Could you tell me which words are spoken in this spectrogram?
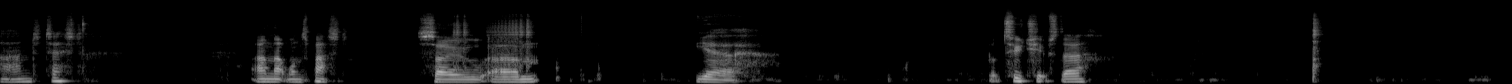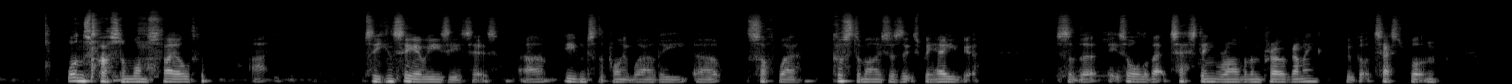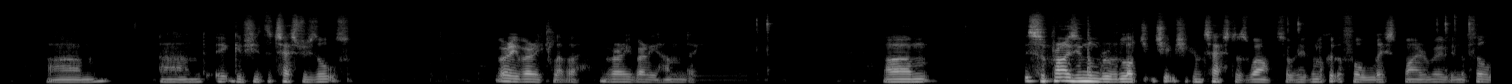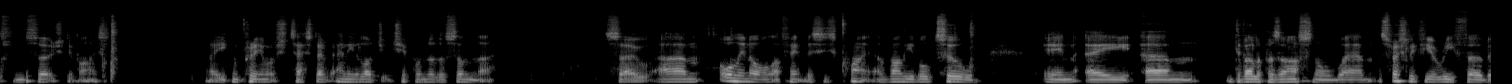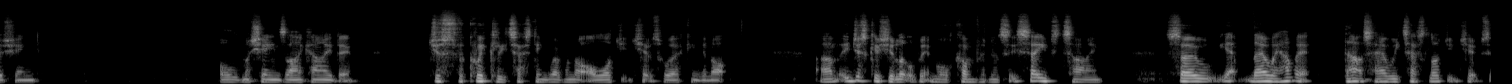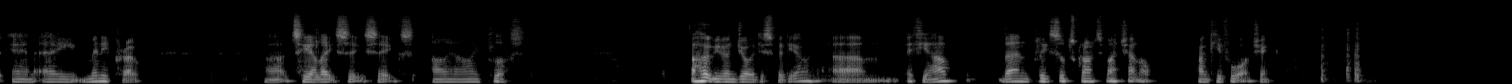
And test. And that one's passed. So, um, yeah. Got two chips there. One's passed and one's failed. Uh, so you can see how easy it is, um, even to the point where the uh, software customizes its behavior so that it's all about testing rather than programming. We've got a test button um, and it gives you the test results. Very, very clever, very, very handy. Um, surprising number of logic chips you can test as well. So you can look at the full list by removing the filter from the search device, uh, you can pretty much test any logic chip under the sun there. So um, all in all, I think this is quite a valuable tool. in a um, developer's arsenal, where, especially if you're refurbishing old machines like I do, just for quickly testing whether or not a logic chip's working or not. Um, it just gives you a little bit more confidence. It saves time. So, yeah, there we have it. That's how we test logic chips in a Mini Pro uh, TL866 II Plus. I hope you've enjoyed this video. Um, if you have, then please subscribe to my channel. Thank you for watching.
